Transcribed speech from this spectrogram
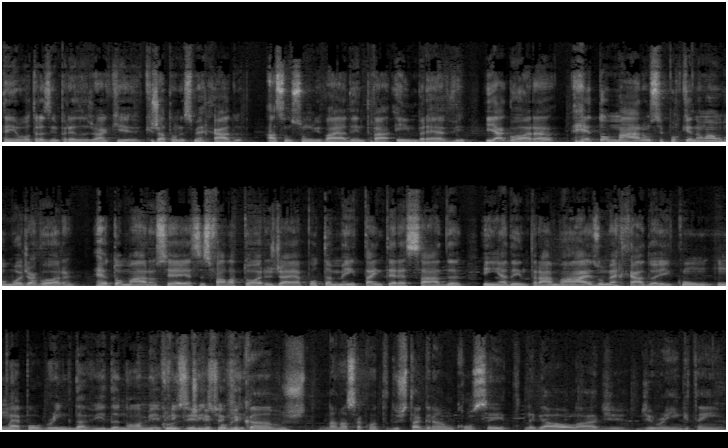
tem outras empresas já que, que já estão nesse mercado. A Samsung vai adentrar em breve. E agora retomaram-se, porque não é um rumor de agora, retomaram-se a esses falatórios de a Apple também estar interessada em adentrar mais um mercado aí com um Apple Ring da vida, nome Inclusive, fictício aqui. publicamos na nossa conta do Instagram um conceito legal lá de, de Ring. Tem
